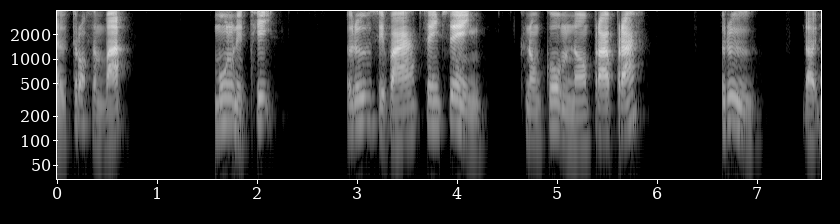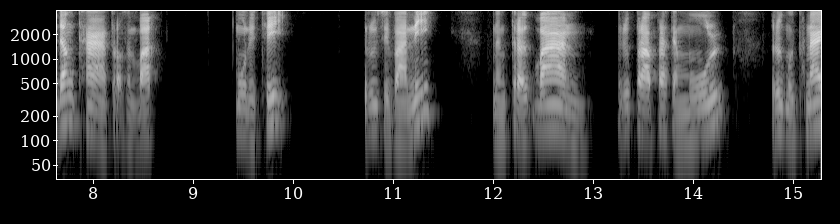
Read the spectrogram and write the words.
នៅទ្រព្យសម្បត្តិមូលនិធិឬសេវាផ្សេងផ្សេងក្នុងគោលបំណងប្រើប្រាស់ឬដោយដឹងថាទ្រព្យសម្បត្តិមូលនិធិឬសេវានេះនឹងត្រូវបាន ឬប្រើប្រាស់ទាំងមូលឬមួយផ្នែក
